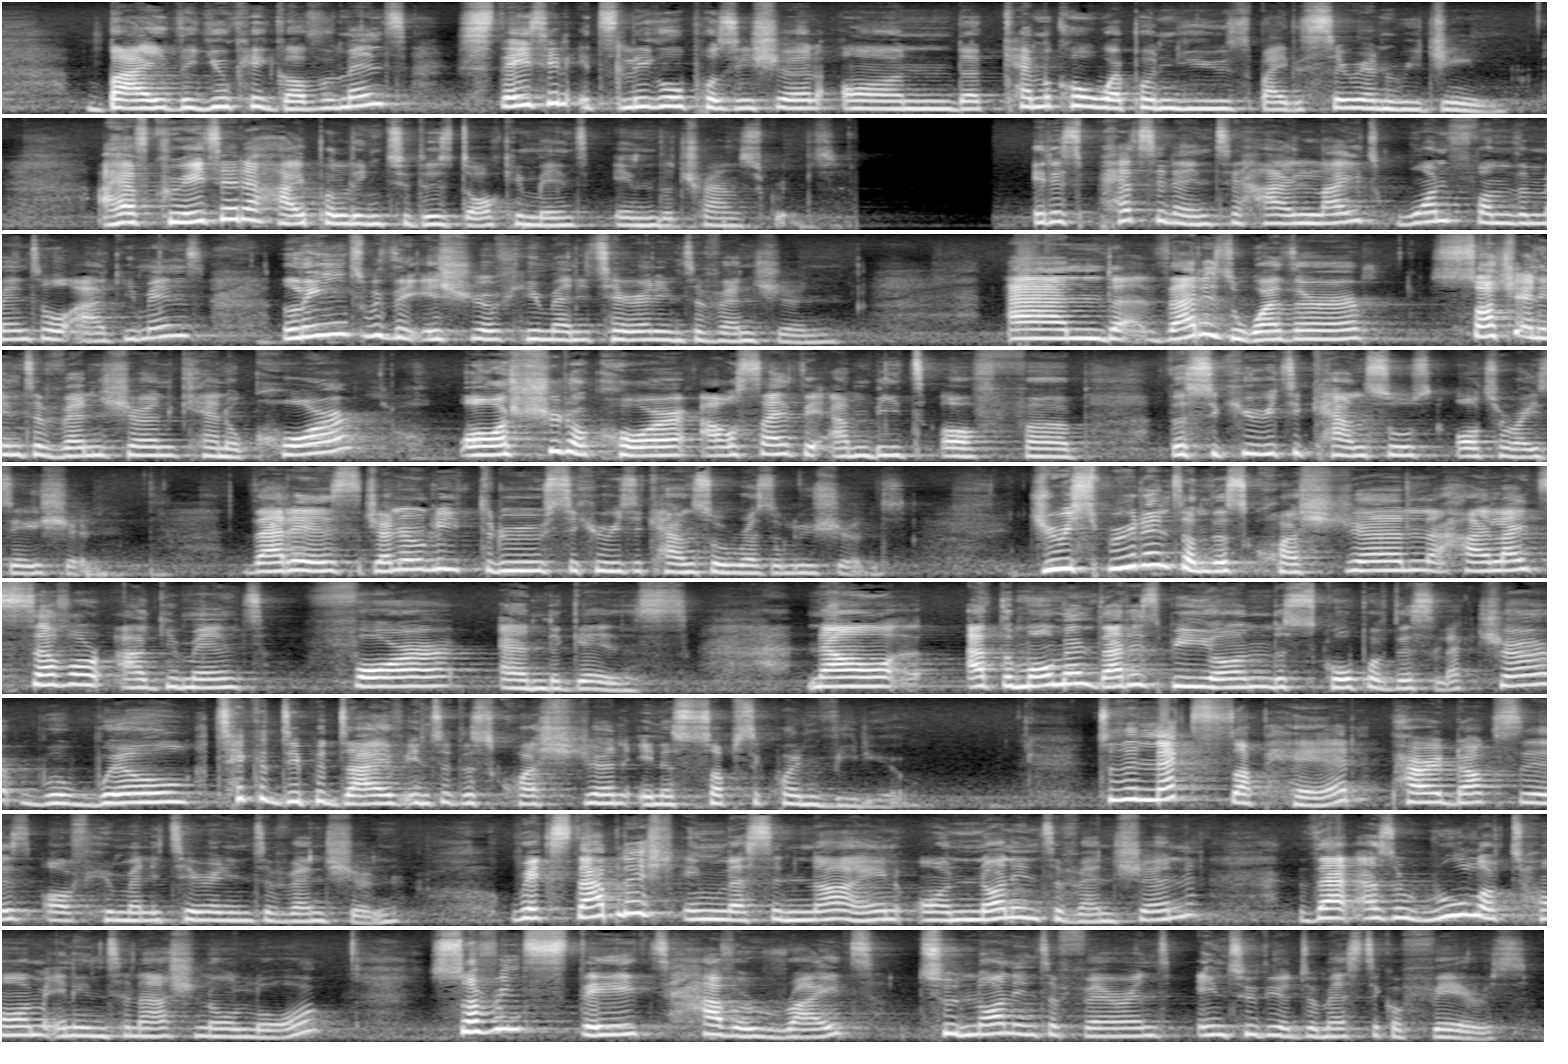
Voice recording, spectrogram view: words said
by the UK government stating its legal position on the chemical weapon used by the Syrian regime. I have created a hyperlink to this document in the transcript. It is pertinent to highlight one fundamental argument linked with the issue of humanitarian intervention, and that is whether such an intervention can occur or should occur outside the ambit of uh, the Security Council's authorization. That is, generally through Security Council resolutions. Jurisprudence on this question highlights several arguments for and against. Now, at the moment, that is beyond the scope of this lecture. We will take a deeper dive into this question in a subsequent video. To the next subhead, Paradoxes of Humanitarian Intervention, we established in Lesson 9 on non intervention that as a rule of thumb in international law, Sovereign states have a right to non interference into their domestic affairs.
